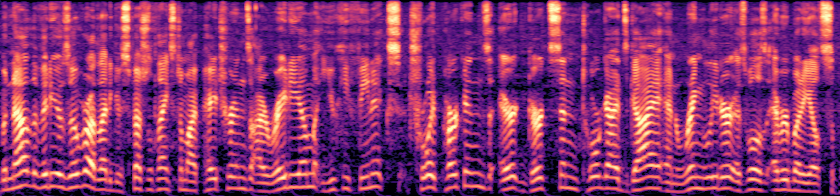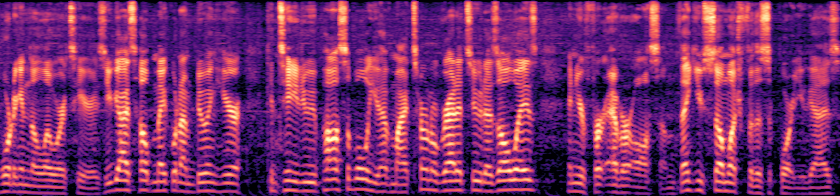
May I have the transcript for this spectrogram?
But now the video's over, I'd like to give special thanks to my patrons, Iradium, Yuki Phoenix, Troy Perkins, Eric Gertson, Tour Guides Guy, and Ringleader, as well as everybody else supporting in the lower tiers. You guys help make what I'm doing here continue to be possible. You have my eternal gratitude as always, and you're forever awesome. Thank you so much for the support, you guys.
